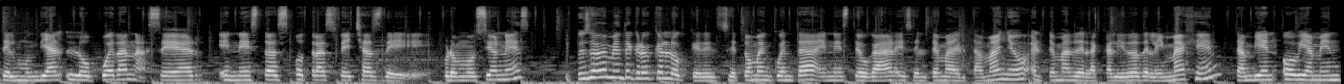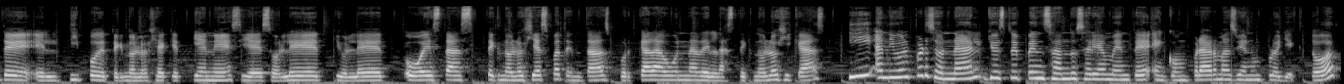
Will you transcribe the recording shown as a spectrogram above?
del mundial lo puedan hacer en estas otras fechas de promociones. Pues obviamente creo que lo que se toma en cuenta en este hogar es el tema del tamaño, el tema de la calidad de la imagen, también obviamente el tipo de tecnología que tiene, si es OLED, QLED o estas tecnologías patentadas por cada una de las tecnológicas. Y a nivel personal, yo estoy pensando seriamente en comprar más bien un proyector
